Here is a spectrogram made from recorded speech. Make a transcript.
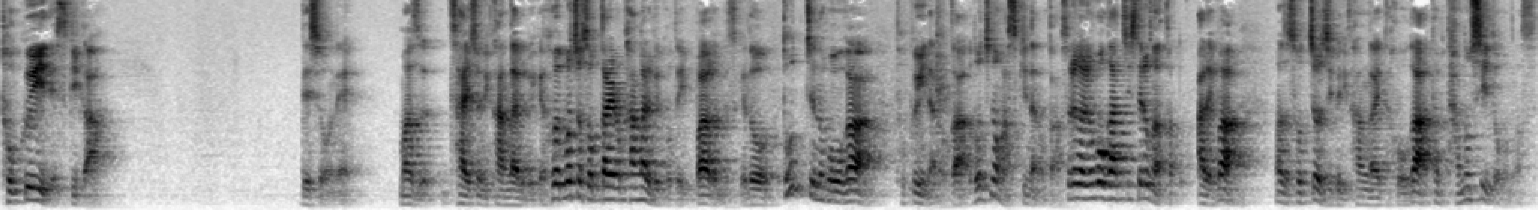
得意で好きかでしょうね。まず最初に考えるべきこれもちろんそこから考えるべきこといっぱいあるんですけどどっちの方が得意なのかどっちの方が好きなのかそれが両方合致してるのかとあればまずそっちを軸に考えた方が多分楽しいと思います。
